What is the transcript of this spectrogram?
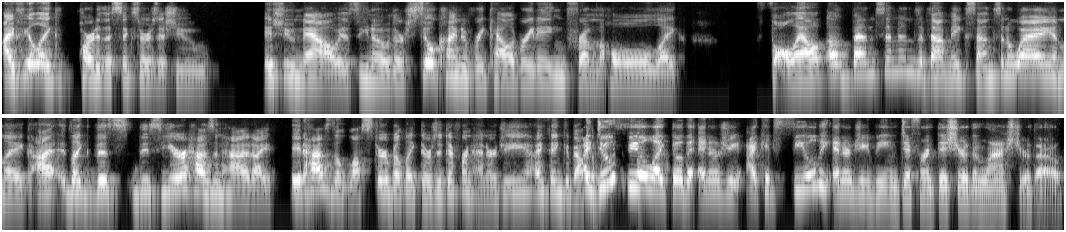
I feel like part of the Sixers issue issue now is, you know, they're still kind of recalibrating from the whole like fallout of Ben Simmons, if that makes sense in a way. And like I like this this year hasn't had I it has the luster, but like there's a different energy, I think about I do feel like though the energy, I could feel the energy being different this year than last year though.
